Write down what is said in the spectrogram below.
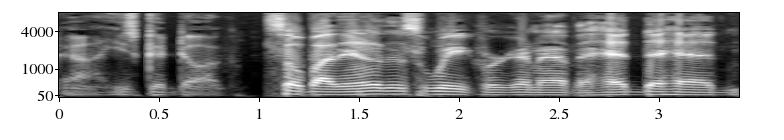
yeah, he's a good dog. So by the end of this week, we're gonna have a head to head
